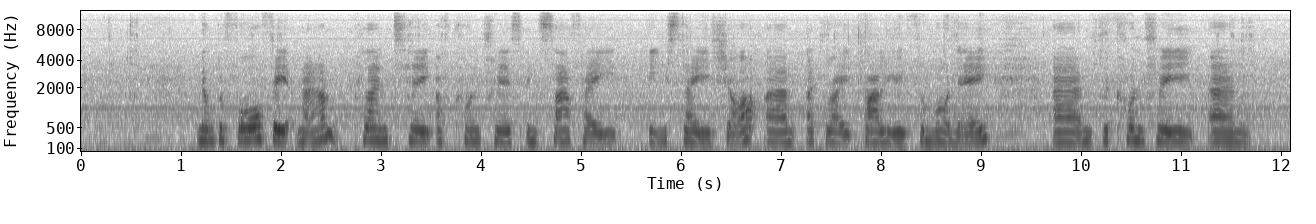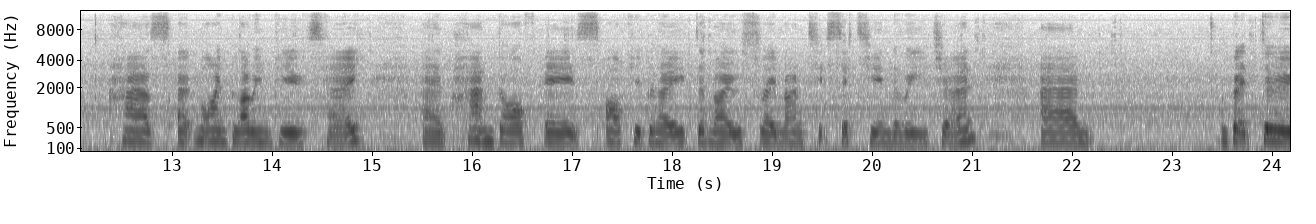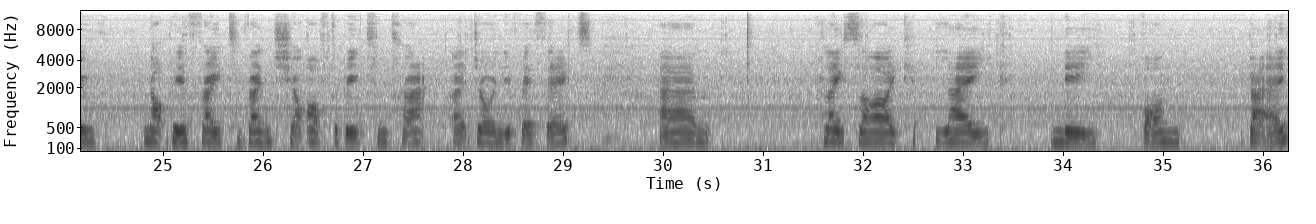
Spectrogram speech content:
Number four, Vietnam. Plenty of countries in Southeast Asia, um, a great value for money. Um, the country um, has a mind-blowing beauty. Um, Hanoi is arguably the most romantic city in the region. Um, but do not be afraid to venture off the beaten track uh, during your visit. Um, place like Lake Ni Von Bay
